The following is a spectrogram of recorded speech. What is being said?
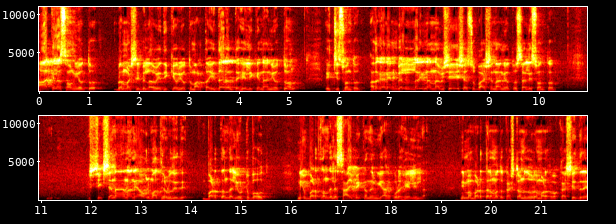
ಆ ಕೆಲಸವನ್ನು ಇವತ್ತು ಬ್ರಹ್ಮಶ್ರೀ ಬಿಲ್ಲಾ ವೇದಿಕೆಯವರು ಇವತ್ತು ಮಾಡ್ತಾ ಇದ್ದಾರೆ ಅಂತ ಹೇಳಲಿಕ್ಕೆ ನಾನು ಇವತ್ತು ಇಚ್ಛಿಸುವಂಥದ್ದು. ಅದಕ್ಕೆ ನಿಮಗೆಲ್ಲರಿಗೂ ನನ್ನ ವಿಶೇಷ ಶುಭಾಶಯ ನಾನು ಇವತ್ತು ಸಲ್ಲಿಸುವಂಥದ್ದು. ಶಿಕ್ಷಣ ನಾನು ಯಾವಾಗಲೂ ಮಾತು ಹೇಳುವುದಿದೆ. ಬಡತನದಲ್ಲಿ ಹುಟ್ಟಬಹುದು. ನೀವು ಬಡತನದಲ್ಲಿ ಸಾಯ್ಬೇಕಂದ್ರೆ ನಿಮ್ಗೆ ಯಾರು ಕೂಡ ಹೇಳಿಲ್ಲ. ನಿಮ್ಮ ಬಡತನ ಮತ್ತು ಕಷ್ಟವನ್ನು ದೂರ ಮಾಡೋ ಅವಕಾಶ ಇದ್ದರೆ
